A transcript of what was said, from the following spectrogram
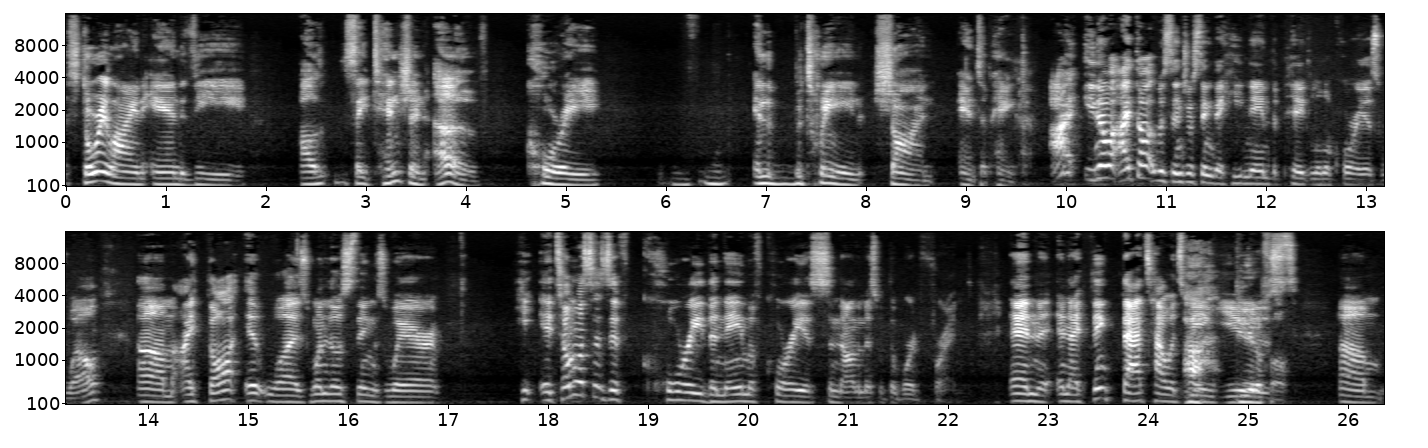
storyline and the, I'll say, tension of Cory in the, between Shawn and Topanga. I, you know. I thought it was interesting that he named the pig Little Cory as well. Um, I thought it was one of those things where he, it's almost as if Cory, the name of Cory, is synonymous with the word friend, and and I think that's how it's being Ah, used um,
